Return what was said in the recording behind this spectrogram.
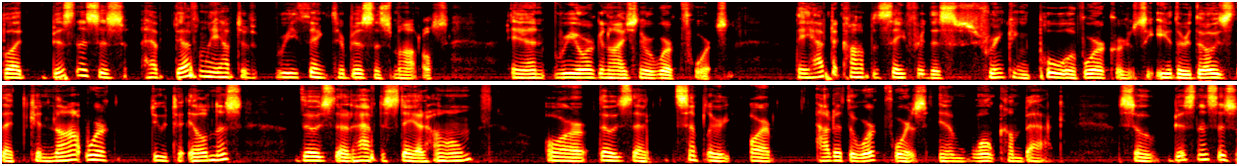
but businesses have definitely have to rethink their business models and reorganize their workforce. They have to compensate for this shrinking pool of workers, either those that cannot work due to illness, those that have to stay at home, or those that simply are out of the workforce and won't come back. So businesses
